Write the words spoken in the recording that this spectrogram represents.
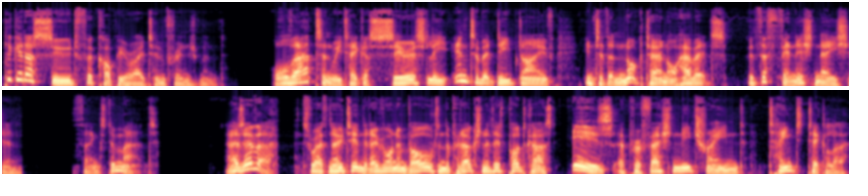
to get us sued for copyright infringement. All that, and we take a seriously intimate deep dive into the nocturnal habits of the Finnish nation. Thanks to Matt. As ever, it's worth noting that everyone involved in the production of this podcast is a professionally trained taint tickler,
